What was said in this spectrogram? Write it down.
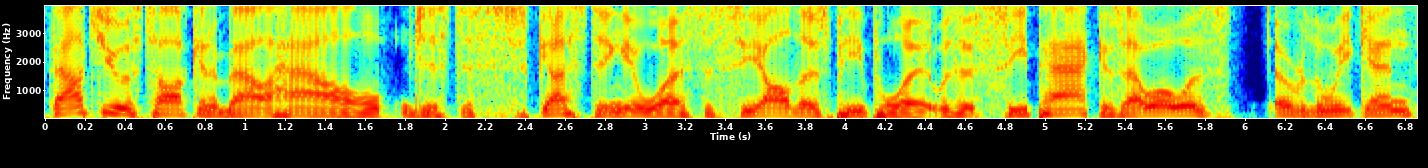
Fauci was talking about how just disgusting it was to see all those people at was it CPAC? Is that what was over the weekend?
